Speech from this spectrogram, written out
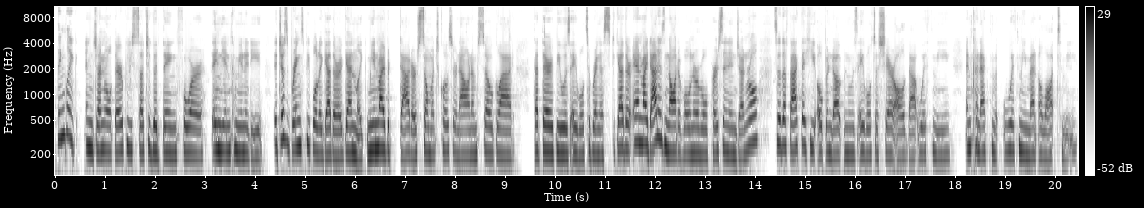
think like in general therapy is such a good thing for the Indian community. It just brings people together. Again, like me and my dad are so much closer now and I'm so glad that therapy was able to bring us together. And my dad is not a vulnerable person in general, so the fact that he opened up and was able to share all of that with me and connect with me meant a lot to me.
